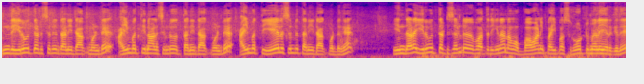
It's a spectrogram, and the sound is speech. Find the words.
இந்த இருபத்தெட்டு சென்ட் தனி டாக்குமெண்ட்டு ஐம்பத்தி நாலு சென்ட் தனி டாக்குமெண்ட்டு ஐம்பத்தி ஏழு சென்ட் தனி டாக்குமெண்ட்டுங்க இந்த இடம் இருபத்தெட்டு சென்ட் பார்த்துட்டிங்கன்னா நம்ம பவானி பைபாஸ் ரோட்டு மேலேயே இருக்குது.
